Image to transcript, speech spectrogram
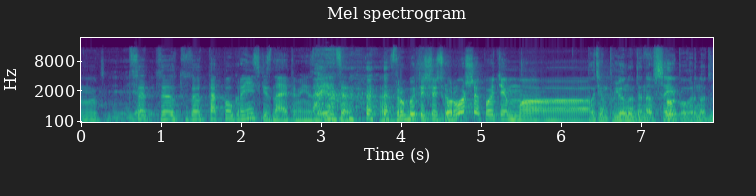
Ну, це, це, це так по-українськи, знаєте, мені здається. Зробити щось хороше, потім. е, Потім плюнути на все і повернутися.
